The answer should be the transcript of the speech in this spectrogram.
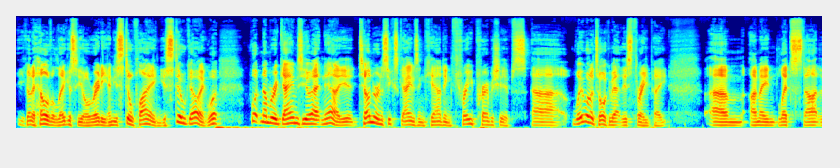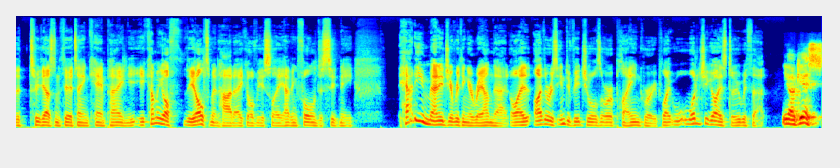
you've got a hell of a legacy already, and you're still playing. You're still going. What what number of games are you at now? You're 206 games and counting, three premierships. Uh, we want to talk about this three-peat. Um, I mean, let's start the 2013 campaign. You're coming off the ultimate heartache, obviously, having fallen to Sydney how do you manage everything around that, either as individuals or a playing group? Like, what did you guys do with that? Yeah, I guess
